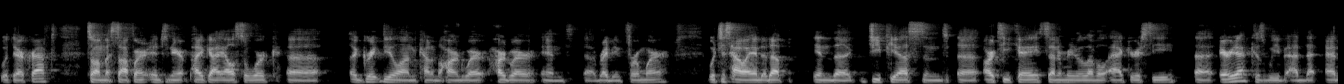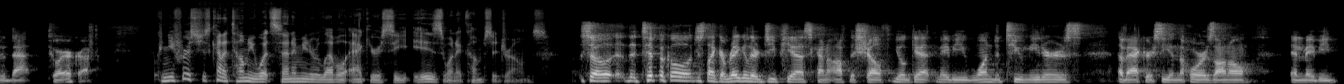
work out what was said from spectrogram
with aircraft. So I'm a software engineer at Pyka. I also work uh, a great deal on kind of the hardware, hardware and uh, writing firmware, which is how I ended up in the GPS and uh, RTK centimeter level accuracy uh, area because we've add that, added that to our aircraft. Can you first just kind of tell me what centimeter level accuracy is when it comes to drones? So the typical, just like a regular GPS, kind of off the shelf, you'll get maybe one to two meters of accuracy in the horizontal, and maybe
